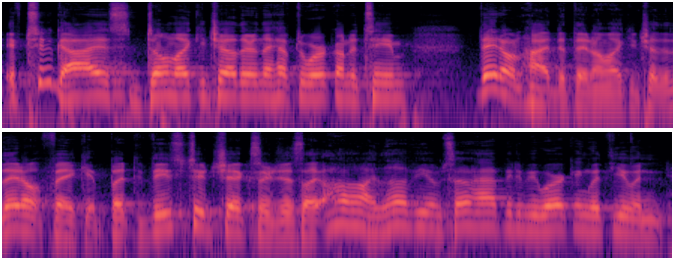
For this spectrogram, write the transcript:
If two guys don't like each other and they have to work on a team, they don't hide that they don't like each other. They don't fake it. But these two chicks are just like, "Oh, I love you. I'm so happy to be working with you." And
